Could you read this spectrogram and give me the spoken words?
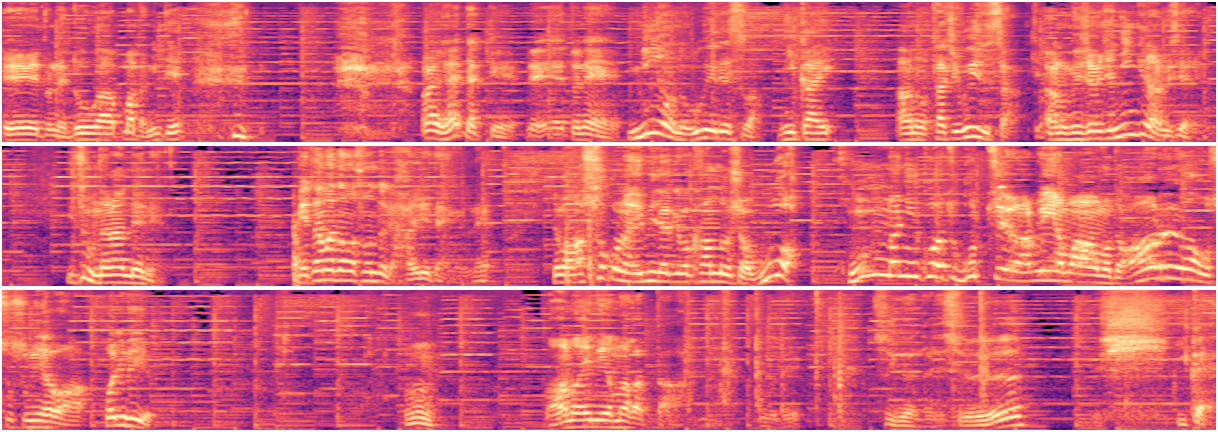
えーとね、動画また見て。あれ、何やったっけ？えーとね、ミオの上ですわ。2階。あの、立ち食い寿司さん。あの、めちゃめちゃ人気のある店やねん。いつも並んでんねん。え、たまたまその時入れたんやけどね。でも、あそこのエビだけは感動した。うわこんな肉厚ごっついあるんやわ、思って。あれはおすすめやわ。これでいいよ。うん。あのエビはうまかった。ということで、次は何する？よし、イカやな。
